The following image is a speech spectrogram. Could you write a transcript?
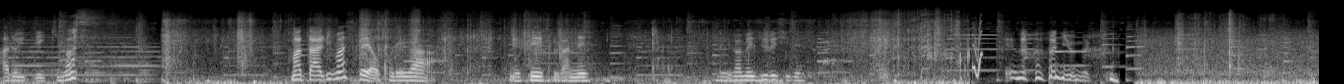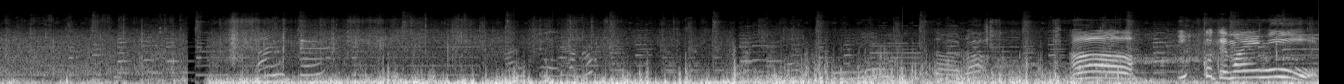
歩いていきます。またありましたよこれが。ねテープがね。これが目印ですから。え何言うんだっけ？手前に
